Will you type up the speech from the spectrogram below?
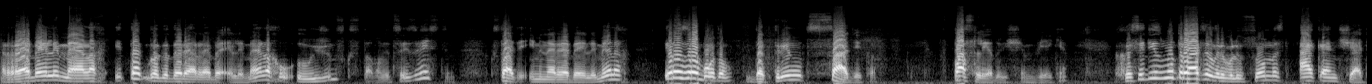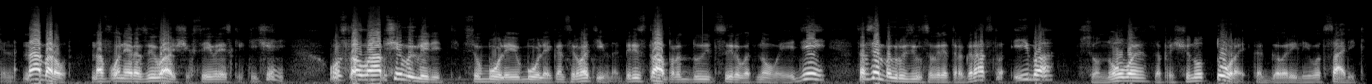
Ребе Элимелах, и так благодаря Ребе Элимелаху Лыжинск становится известен. Кстати, именно Ребе Элимелах и разработал доктрину садиков последующем веке хасидизм утратил революционность окончательно. Наоборот, на фоне развивающихся еврейских течений он стал вообще выглядеть все более и более консервативно, перестал продуцировать новые идеи, совсем погрузился в ретроградство, ибо все новое запрещено Торой, как говорили его цадики,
